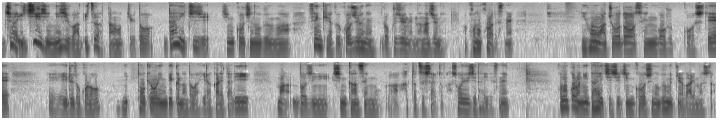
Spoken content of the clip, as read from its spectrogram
じゃあ1時2時はいつだったのっていうと第1次人工知能ブームは1950年、60年、70年、まあこの頃ですね。日本はちょうど戦後復興して、えーいるところ東京オリンピックなどが開かれたり、まあ同時に新幹線が発達したりとかそういう時代ですね。この頃に第一次人工知能ブームっていうのがありました。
